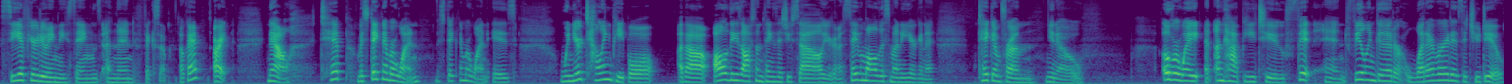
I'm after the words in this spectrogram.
see if you're doing these things, and then fix them. Okay? All right. Now, tip mistake number one mistake number one is when you're telling people about all of these awesome things that you sell, you're going to save them all this money, you're going to take them from, you know, overweight and unhappy to fit and feeling good or whatever it is that you do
